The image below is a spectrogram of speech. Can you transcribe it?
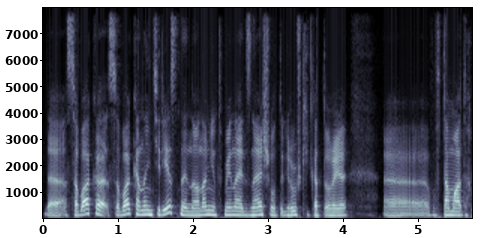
Да, собака, собака, она интересная, но она мне напоминает, знаешь, вот игрушки, которые э, в автоматах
